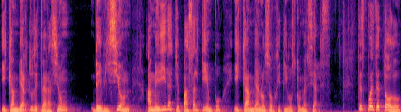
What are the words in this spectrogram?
y cambiar tu declaración de visión a medida que pasa el tiempo y cambian los objetivos comerciales. Después de todo,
